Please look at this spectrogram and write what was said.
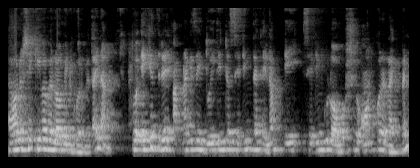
তাহলে সে কীভাবে লগ ইন করবে, তাই না? তো এক্ষেত্রে আপনাকে যে দুই তিনটা সেটিং দেখাইলাম, এই সেটিংগুলো অবশ্যই অন করে রাখবেন।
